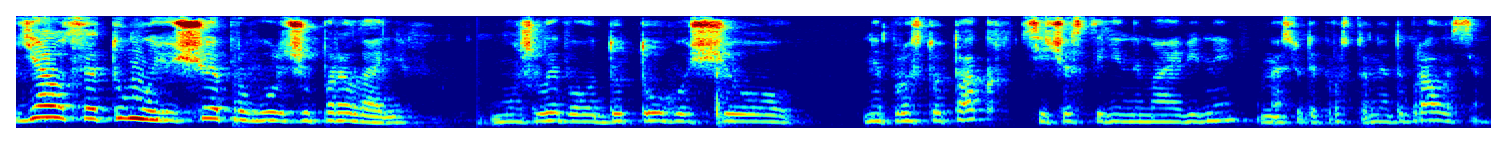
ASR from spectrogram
Я оце думаю, що я проводжу паралель. Можливо, до того, що не просто так в цій частині немає війни, вона сюди просто не добралася.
